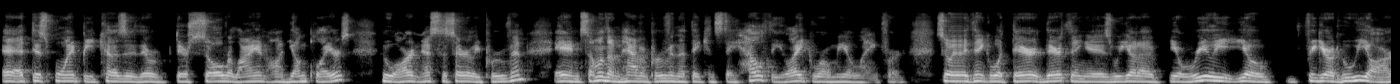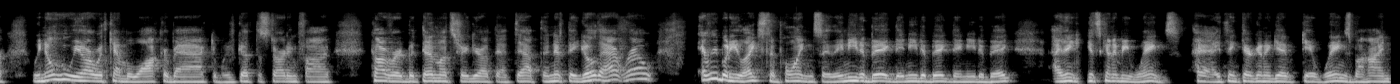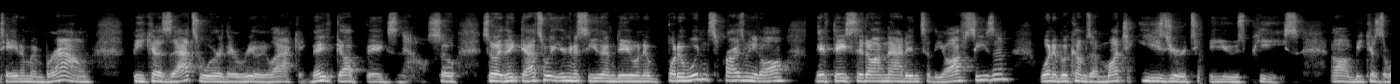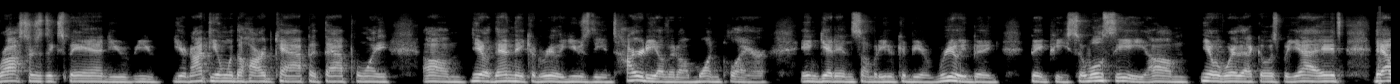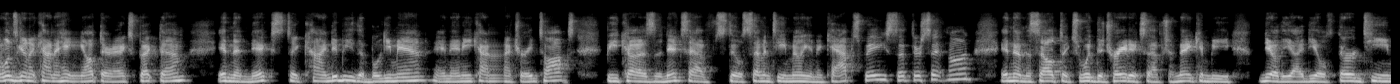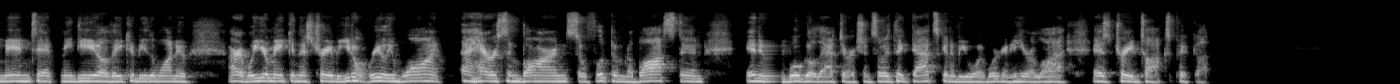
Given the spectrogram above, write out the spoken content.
at this point because they're they're so reliant on young players who aren't necessarily proven and some of them haven't proven that they can stay healthy like Romeo Langford. So I think what their their thing is we got to you know really you know figure out who we are. We know who we are with Kemba Walker back and we've got the starting five covered but then let's figure out that depth. And if they go that route, everybody likes to point and say they need a big, they need a big, they need a big. I think it's going to be wings. I think they're going to get get wings behind Tatum and Brown because that's where they're really lacking. They've got bigs now, so so I think that's what you're going to see them do. And it, but it wouldn't surprise me at all if they sit on that into the off season when it becomes a much easier to use piece um, because the rosters expand. You you you're not dealing with the hard cap at that point. Um, you know, then they could really use the entirety of it on one player and get in somebody who could be a really big, big piece. So we'll see, um, you know, where that goes. But yeah, it's that one's going to kind of hang out there. I expect them in the Knicks to kind of be the boogeyman in any kind of trade talks because the Knicks have still 17 million in cap space that they're sitting on. And then the Celtics, with the trade exception, they can be, you know, the ideal third team into any deal. They could be the one who, all right, well, you're making this trade, but you don't really want Harrison Barnes, so flip him to Boston, and we'll go that direction. So I think that's going to be what we're going to hear a lot as trade talks pick up.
